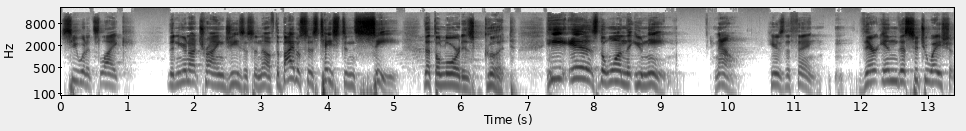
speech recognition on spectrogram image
see what it's like, then you're not trying Jesus enough. The Bible says, taste and see that the Lord is good. He is the one that you need. Now, here's the thing they're in this situation.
